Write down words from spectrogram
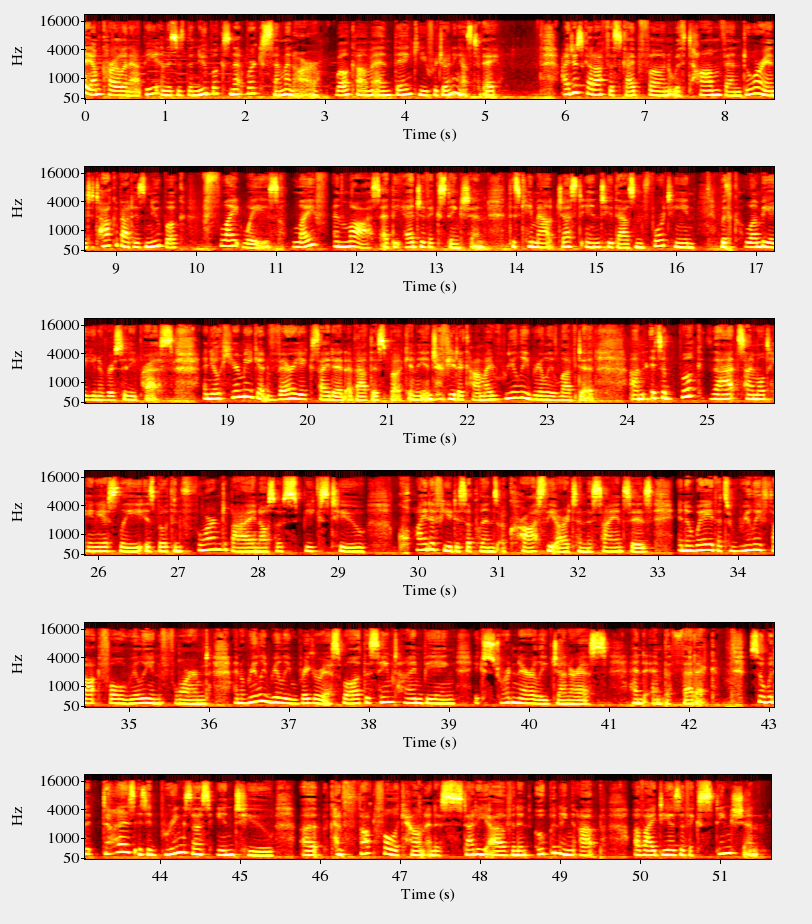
Hi, I'm Carla Nappi, and this is the New Books Network seminar. Welcome, and thank you for joining us today. I just got off the Skype phone with Tom Van Dooren to talk about his new book, Flightways Life and Loss at the Edge of Extinction. This came out just in 2014 with Columbia University Press. And you'll hear me get very excited about this book in the interview to come. I really, really loved it. Um, it's a book that simultaneously is both informed by and also speaks to quite a few disciplines across the arts and the sciences in a way that's really thoughtful, really informed, and really, really rigorous, while at the same time being extraordinarily generous and empathetic. So, what it does is it brings us into a kind of thoughtful account and a study of and an opening up of ideas of extinction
